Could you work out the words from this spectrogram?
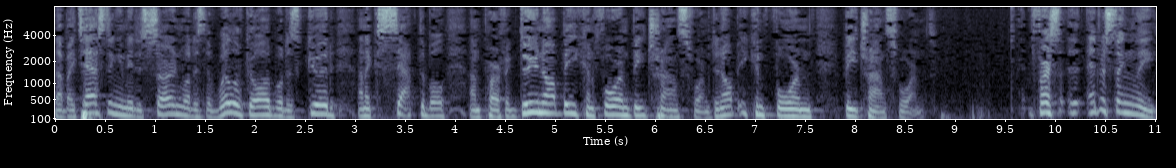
that by testing you may discern what is the will of God, what is good and acceptable and perfect. Do not be conformed, be transformed. Do not be conformed, be transformed. First, interestingly,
